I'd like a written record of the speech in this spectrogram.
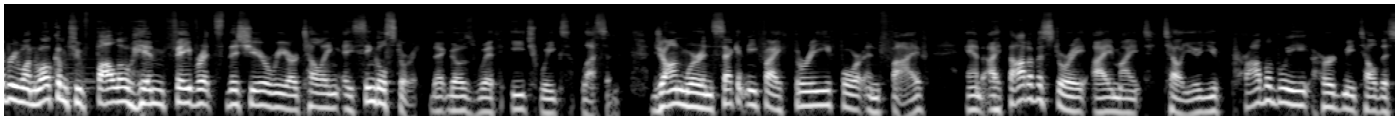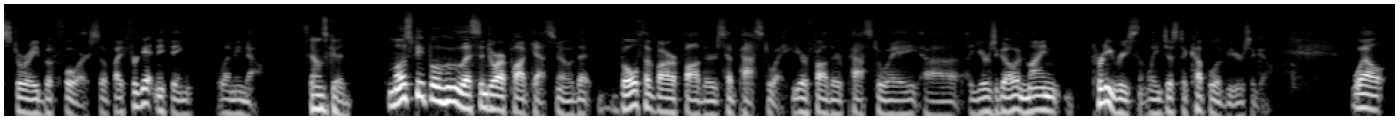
everyone. Welcome to Follow Him Favorites. This year, we are telling a single story that goes with each week's lesson. John, we're in 2nd Nephi 3, 4, and 5. And I thought of a story I might tell you. You've probably heard me tell this story before. So if I forget anything, let me know. Sounds good. Most people who listen to our podcast know that both of our fathers have passed away. Your father passed away uh, years ago, and mine pretty recently, just a couple of years ago. Well,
